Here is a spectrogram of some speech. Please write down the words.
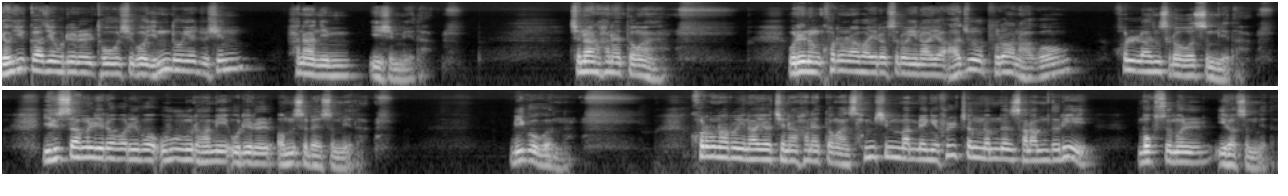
여기까지 우리를 도우시고 인도해 주신 하나님이십니다. 지난 한 해 동안 우리는 코로나 바이러스로 인하여 아주 불안하고 혼란스러웠습니다. 일상을 잃어버리고 우울함이 우리를 엄습했습니다. 미국은 코로나로 인하여 지난 한 해 동안 30만 명이 훌쩍 넘는 사람들이 목숨을 잃었습니다.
